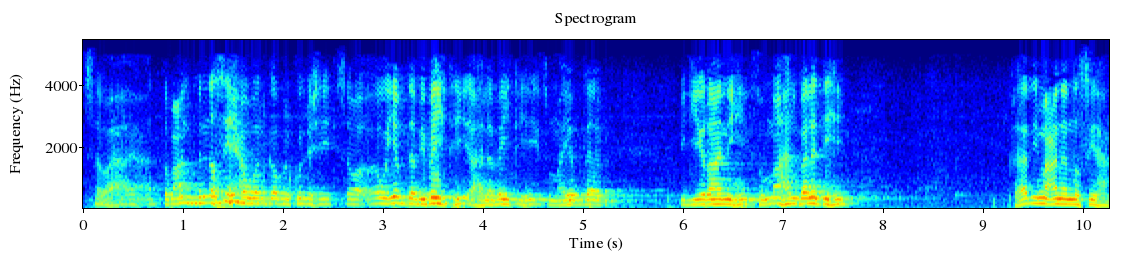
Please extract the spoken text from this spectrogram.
سواء طبعا بالنصيحة أول قبل كل شيء سواء هو يبدأ ببيته أهل بيته ثم يبدأ بجيرانه ثم أهل بلده. فهذه معنى النصيحة.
